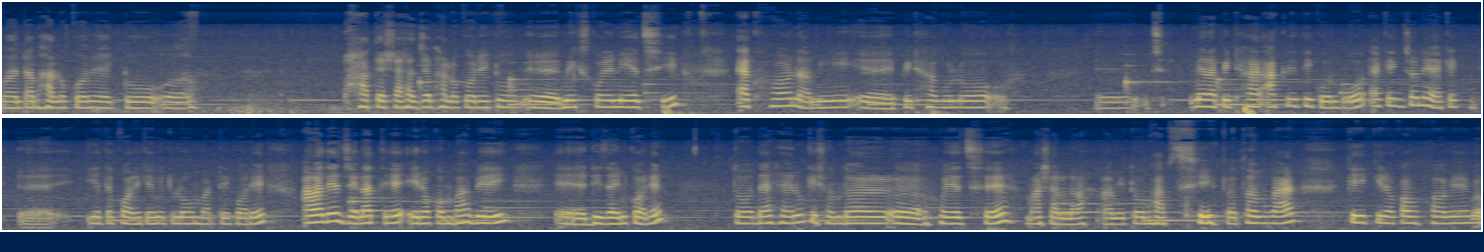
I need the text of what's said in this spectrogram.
ময়নটা ভালো করে একটু হাতের সাহায্যে ভালো করে একটু মিক্স করে নিয়েছি। এখন আমি পিঠাগুলো মেরা পিঠার আকৃতি করব। এক একজনে এক এক ইয়েতে করে, কেউ একটু লম্বাতে করে। আমাদের জেলাতে এরকমভাবেই ডিজাইন করে। তো দেখেন কি সুন্দর হয়েছে মাসাল্লাহ আমি তো ভাবছি প্রথমবার কি, কীরকম হবে, বা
